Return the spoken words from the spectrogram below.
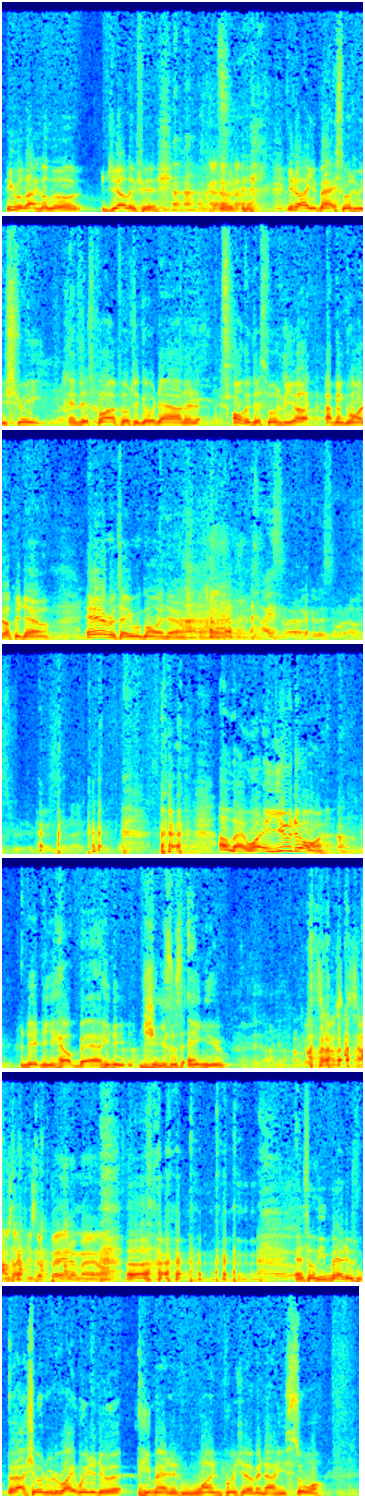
He was like a little jellyfish. Was- you know how your back's supposed to be straight, and this part's supposed to go down, and only this supposed to be up. I mean, going up and down. Everything was going down. I swear I could have sworn I was straight. I could have sworn I had perfect form. I was like, what are you doing? Nick need help bad. He need Jesus and you. Sounds, sounds like he's a beta male. And so he managed, I showed him the right way to do it. He managed one push-up, and now he's sore.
